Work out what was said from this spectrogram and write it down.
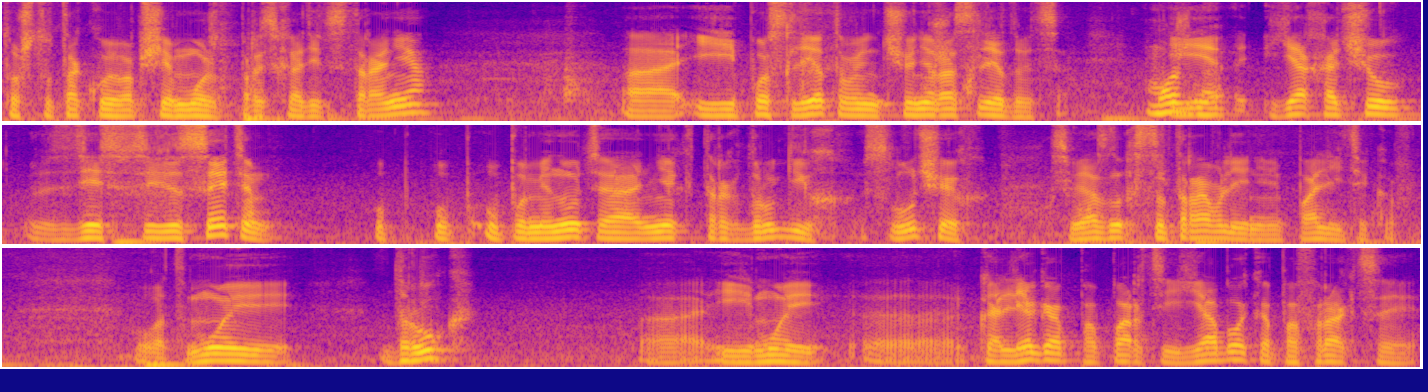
То, что такое вообще может происходить в стране, а, и после этого ничего не расследуется. Можно? И я хочу здесь в связи с этим уп- уп- упомянуть о некоторых других случаях, связанных с отравлением политиков. Вот мой друг э, и мой э, коллега по партии Яблоко, по фракции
